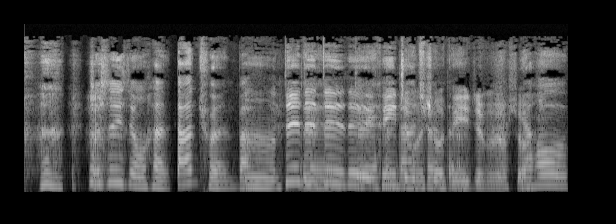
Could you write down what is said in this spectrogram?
就是一种很单纯吧。嗯，对对对对对可以这么说，的可以这么说。然后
